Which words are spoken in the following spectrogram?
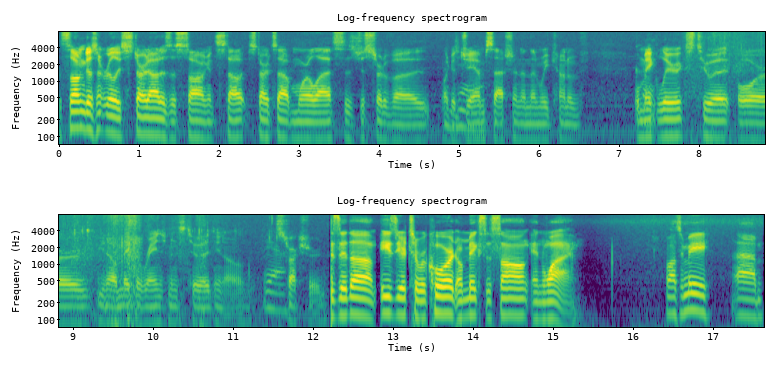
The song doesn't really start out as a song. It sta- starts out more or less as just sort of a like a Jam. jam session, and then we kind of will make lyrics to it, or you know, make arrangements to it. You know, Yeah. structured. Is it um, easier to record or mix a song, and why? Well, to me, um,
